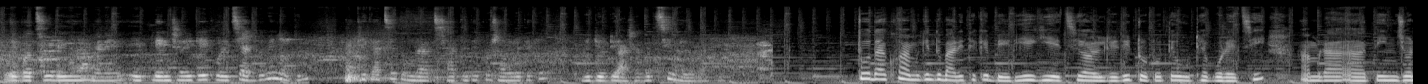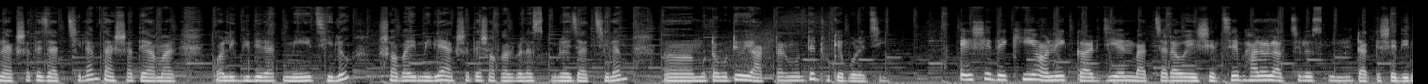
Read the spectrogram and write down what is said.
তো এবছর এই মানে এই প্লেন শাড়িটাই করেছি একদমই নতুন। ঠিক আছে, তোমরা সাথে থেকো, সঙ্গে থেকো। ভিডিওটি আশা করছি ভালো লাগবে। তো দেখো, আমি কিন্তু বাড়ি থেকে বেরিয়ে গিয়েছি অলরেডি টোটোতে উঠে পড়েছি। আমরা তিনজন একসাথে যাচ্ছিলাম। তার সাথে আমার কলিগ দিদির এক মেয়ে ছিল। সবাই মিলে একসাথে সকালবেলা স্কুলে যাচ্ছিলাম। মোটামুটি ওই আটটার মধ্যে ঢুকে পড়েছি। এসে দেখি অনেক গার্জিয়ান বাচ্চারাও এসেছে। ভালো লাগছিল স্কুলটাকে সেদিন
